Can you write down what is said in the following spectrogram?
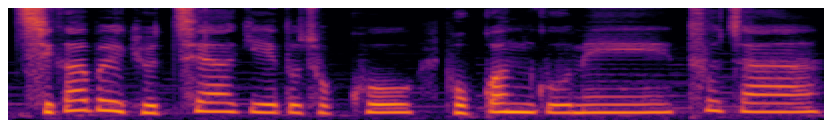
지갑을 교체하기에도 좋고 복권 구매, 투자,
